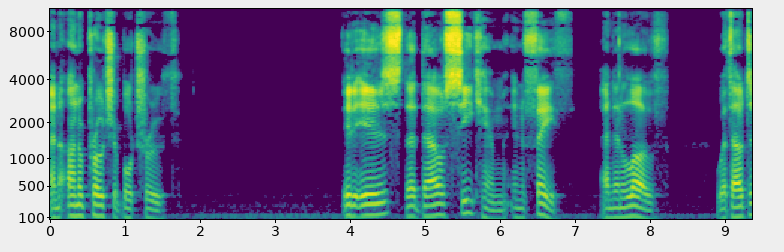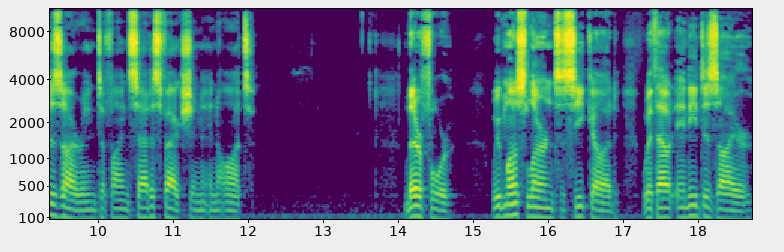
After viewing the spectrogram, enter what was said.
and unapproachable truth. It is that thou seek him in faith and in love, without desiring to find satisfaction in aught. Therefore, we must learn to seek God without any desire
